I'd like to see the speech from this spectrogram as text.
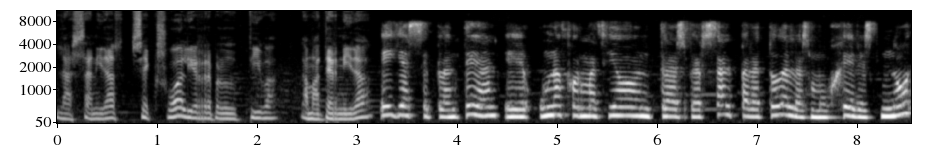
la sanidad sexual y reproductiva, la maternidad. Ellas se plantean eh, una formación transversal para todas las mujeres, no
